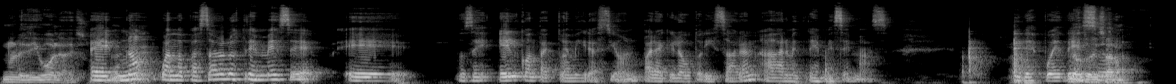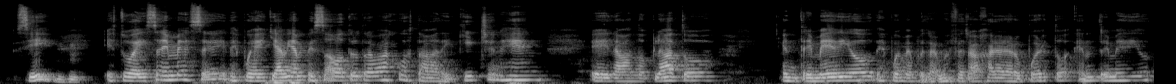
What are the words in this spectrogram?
no le di bola a eso. Eh, no, cuando pasaron los tres meses, entonces él contactó a migración para que lo autorizaran a darme tres meses más. Y después de eso... Sí, estuve ahí seis meses, después ya había empezado otro trabajo, estaba de kitchen hand, eh, lavando platos, entre medio, después me me fui, a trabajar al aeropuerto, entre medio.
